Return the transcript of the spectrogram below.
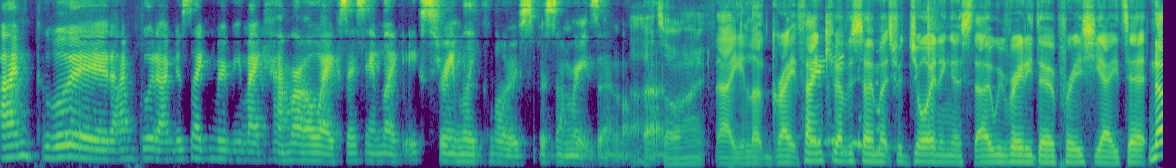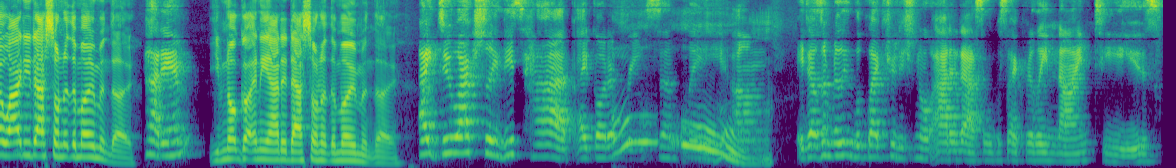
I'm good. I'm good. I'm just like moving my camera away because I seem like extremely close for some reason. on That's all right. Ah, you look great. Thank you ever so much for joining us, though. We really do appreciate it. No Adidas on at the moment, though. Pardon? You've not got any Adidas on at the moment, though. I do actually. This hat, I got it recently. Um, it doesn't really look like traditional Adidas. It looks like really 90s.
